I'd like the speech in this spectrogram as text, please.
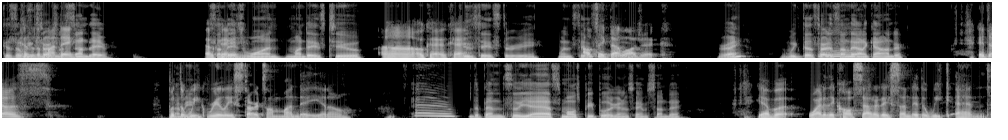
because the week of the starts Monday? with Sunday. Okay. Sunday's one, Monday's two, Uh, okay, okay. Tuesday's three, Wednesday's. I'll take that logic. Right? The week does start at Sunday Mm. on a calendar. It does. But I the mean- week really starts on Monday, you know? Eh, depends who you ask. Most people are going to say Sunday. Yeah, but why do they call Saturday, Sunday the weekend?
